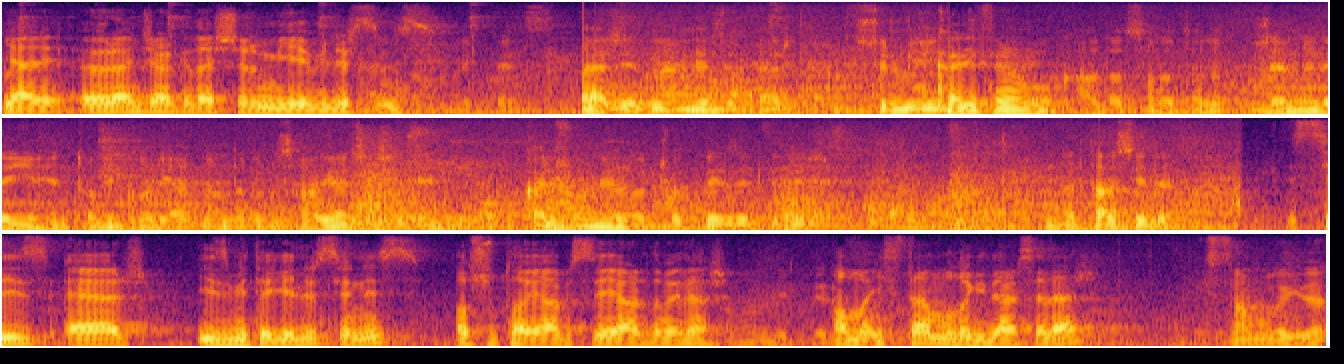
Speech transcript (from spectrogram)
Yani öğrenci arkadaşlarım yiyebilirsiniz. Bekleriz. Tercih edilen lezzetler sürmeli, Kaliforniya. avokado, salatalık, üzerine de yine tobiko diye adlandırdığımız havyar çeşidi, Kaliforniya roll çok lezzetlidir. Bunları tavsiye ederim. Siz eğer İzmit'e gelirseniz Asutay abi size yardım eder. Tamam bekleriz. Ama İstanbul'a giderseler İstanbul'a gider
